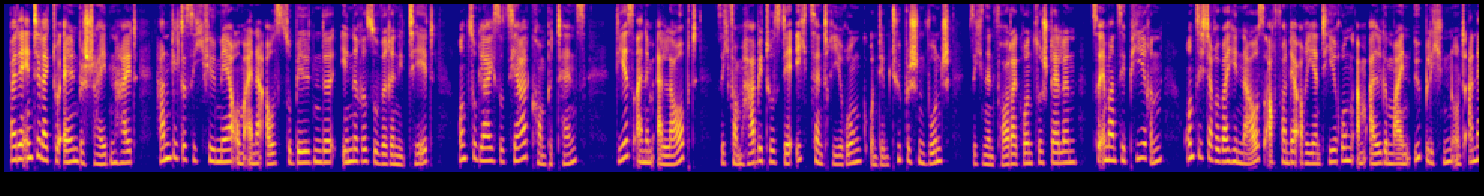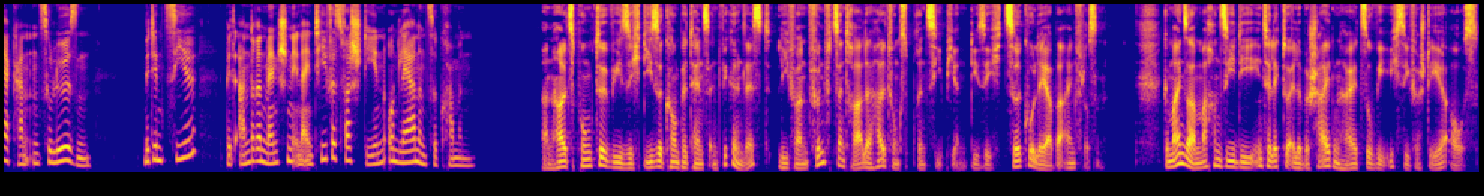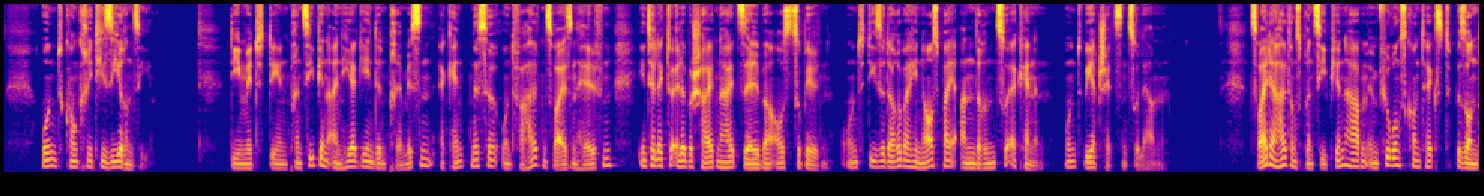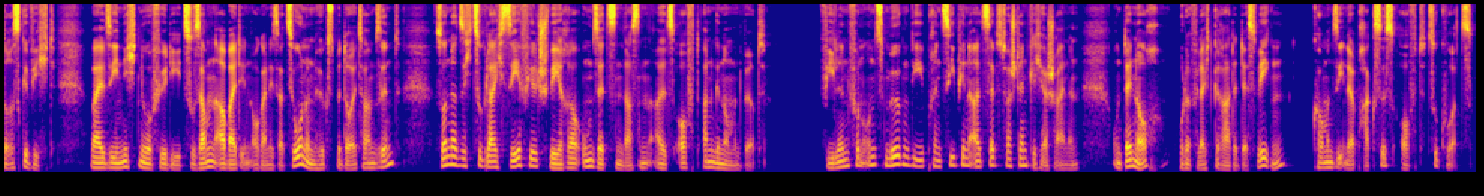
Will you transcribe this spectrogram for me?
Bei der intellektuellen Bescheidenheit handelt es sich vielmehr um eine auszubildende innere Souveränität und zugleich Sozialkompetenz, die es einem erlaubt, sich vom Habitus der Ich-Zentrierung und dem typischen Wunsch, sich in den Vordergrund zu stellen, zu emanzipieren und sich darüber hinaus auch von der Orientierung am allgemein üblichen und anerkannten zu lösen, mit dem Ziel, mit anderen Menschen in ein tiefes Verstehen und Lernen zu kommen. Anhaltspunkte, wie sich diese Kompetenz entwickeln lässt, liefern fünf zentrale Haltungsprinzipien, die sich zirkulär beeinflussen. Gemeinsam machen sie die intellektuelle Bescheidenheit, so wie ich sie verstehe, aus und konkretisieren sie. Die mit den Prinzipien einhergehenden Prämissen, Erkenntnisse und Verhaltensweisen helfen, intellektuelle Bescheidenheit selber auszubilden und diese darüber hinaus bei anderen zu erkennen und wertschätzen zu lernen. Zwei der Haltungsprinzipien haben im Führungskontext besonderes Gewicht, weil sie nicht nur für die Zusammenarbeit in Organisationen höchst bedeutsam sind, sondern sich zugleich sehr viel schwerer umsetzen lassen, als oft angenommen wird. Vielen von uns mögen die Prinzipien als selbstverständlich erscheinen, und dennoch, oder vielleicht gerade deswegen, kommen sie in der Praxis oft zu kurz.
